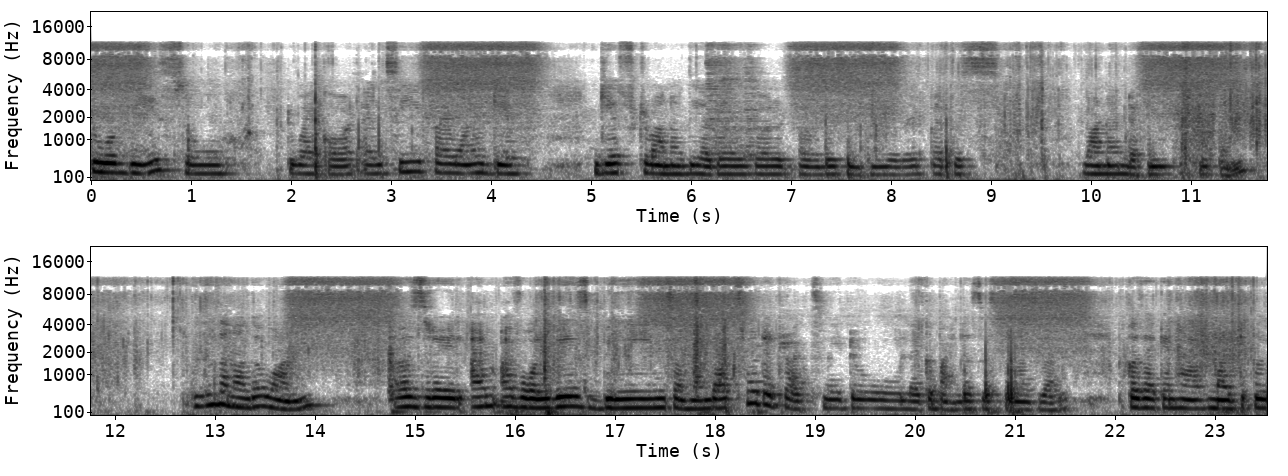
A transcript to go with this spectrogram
two of these so two I got I'll see if I want to give gift one of the others or, or do something with it but this one I'm definitely keeping. This is another one. Real I'm I've always been someone that's what attracts me to like a binder system as well. Because I can have multiple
